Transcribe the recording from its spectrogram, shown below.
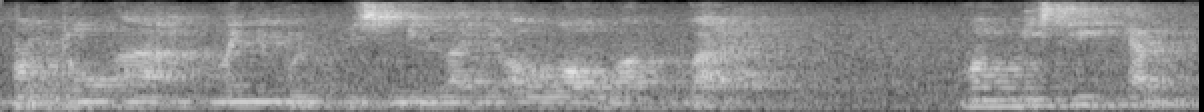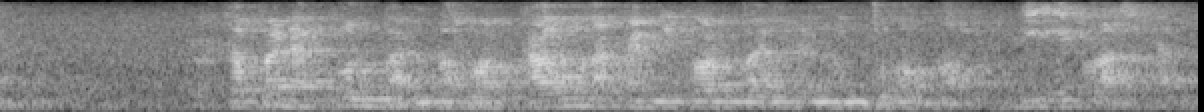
Berdoa menyebut bismillah ya Allah Akbar membisikkan kepada kurban bahwa kau akan dikorbankan untuk Allah. Diikhlaskan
